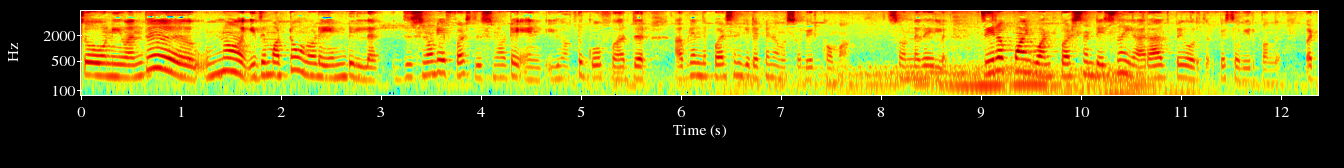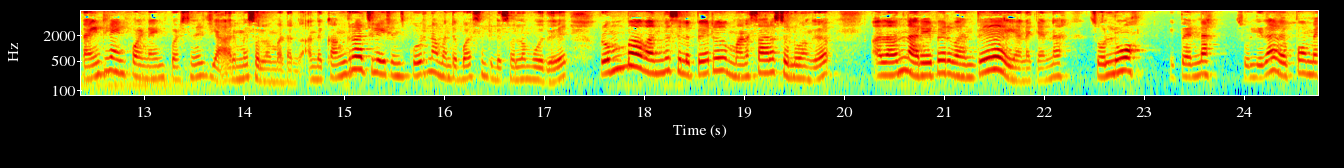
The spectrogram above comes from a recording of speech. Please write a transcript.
ஸோ நீ வந்து இன்னும் இது மட்டும் உன்னோட எண்ட் இல்லை. This not a first this not a end you have to go further அப்படி அந்த பர்சன் கிட்ட போய் நம்ம சொல்லியிருக்கோமா? சொன்னதே இல்லை. ஜீரோ பாயிண்ட் ஒன் பர்சன்டேஜ் தான் யாராவது போய் ஒருத்தர் போய் சொல்லியிருப்பாங்க. But ninety nine point nine percentage யாருமே சொல்ல மாட்டாங்க. அந்த கங்க்ராச்சுலேஷன்ஸ் கூட நம்ம அந்த பர்சன் கிட்ட சொல்லும் போது ரொம்ப வந்து சில பேர் மனசார சொல்லுவாங்க. அதில் வந்து நிறைய பேர் வந்து எனக்கு என்ன? சொல்லுவோம். இப்போ என்ன? சொல்லி தான் வைப்போமே.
